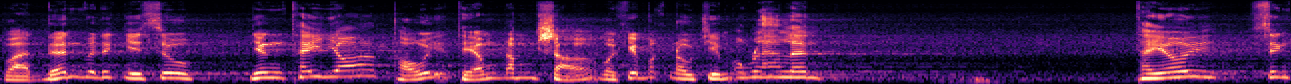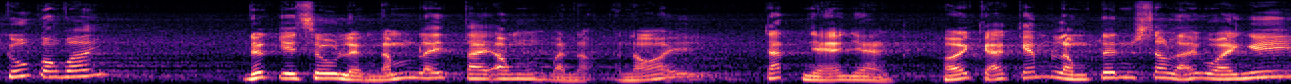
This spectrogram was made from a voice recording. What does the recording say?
Và đến với Đức Giêsu nhưng thấy gió thổi thì ông đâm sợ Và khi bắt đầu chìm, ông la lên, Thầy ơi, xin cứu con với. Đức Giêsu liền nắm lấy tay ông Và nói trách nhẹ nhàng Hỏi cả kém lòng tin, sao lại hoài nghi?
